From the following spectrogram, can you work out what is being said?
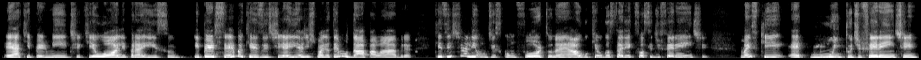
é a que permite que eu olhe para isso e perceba que existe. Aí a gente pode até mudar a palavra, que existe ali um desconforto, né? Algo que eu gostaria que fosse diferente, mas que é muito diferente,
